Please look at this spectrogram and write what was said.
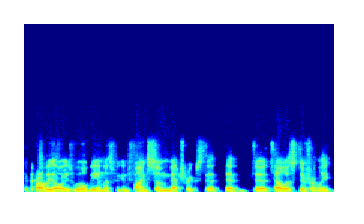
It probably always will be, unless we can find some metrics that that uh, tell us differently.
